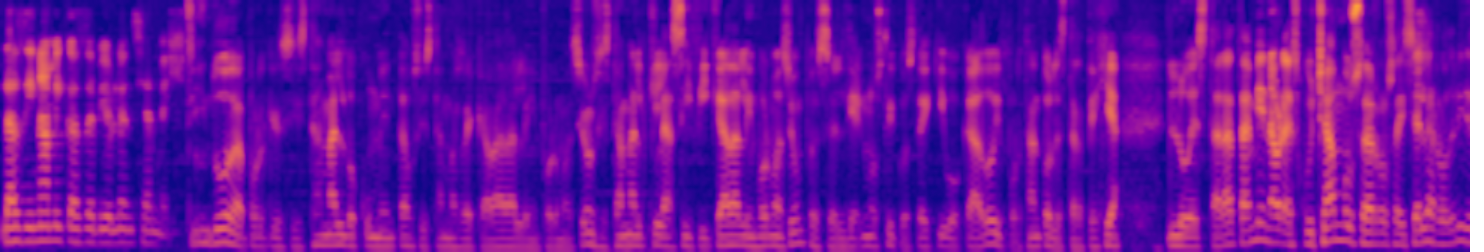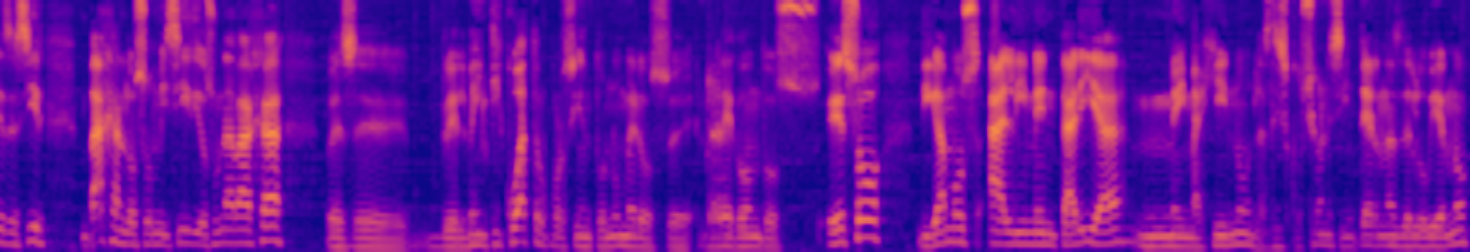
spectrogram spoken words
las dinámicas de violencia en México. Sin duda, porque si está mal documentada o si está mal recabada la información, si está mal clasificada la información, pues el diagnóstico está equivocado y por tanto la estrategia lo estará también. Ahora escuchamos a Rosa Isela Rodríguez decir, bajan los homicidios, una baja pues eh, del 24% números eh, redondos. Eso, digamos, alimentaría, me imagino, las discusiones internas del gobierno,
